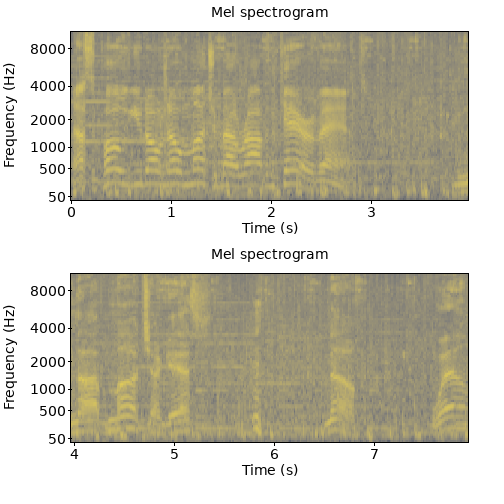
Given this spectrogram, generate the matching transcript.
Now suppose you don't know much about robbing caravans. Not much, I guess. no. Well,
